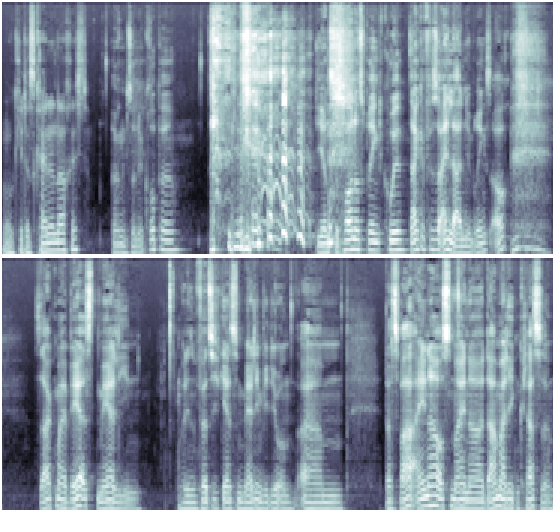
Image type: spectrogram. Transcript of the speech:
Okay, das ist keine Nachricht. Irgend so eine Gruppe, die uns zu Pornos bringt. Cool. Danke fürs Einladen übrigens auch. Sag mal, wer ist Merlin? Bei diesem 40 Games und Merlin Video. Ähm, das war einer aus meiner damaligen Klasse.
